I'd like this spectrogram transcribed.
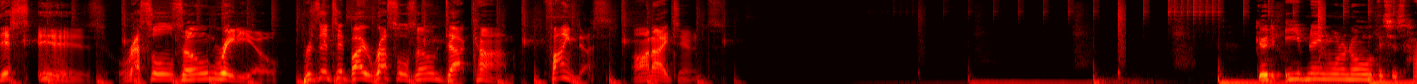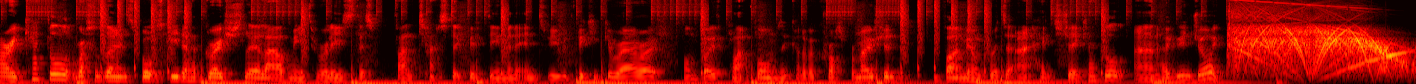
This is WrestleZone Radio, presented by WrestleZone.com. Find us on iTunes. Good evening, one and all. This is Harry Kettle. WrestleZone and Sports Sportskeeda have graciously allowed me to release this fantastic 15 minute interview with Vickie Guerrero on both platforms and kind of a cross promotion. Find me on Twitter at HJKettle and hope you enjoy.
